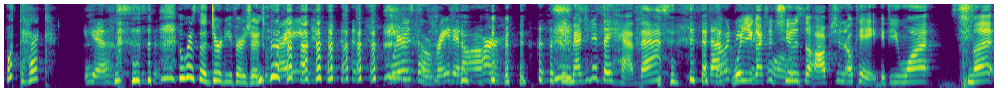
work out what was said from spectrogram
what the heck? Yeah. Where's the dirty version? Right? Where's the rated R? Imagine if they had that That would be where you got to choose the option. Okay, if you want smut,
